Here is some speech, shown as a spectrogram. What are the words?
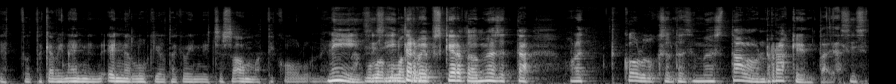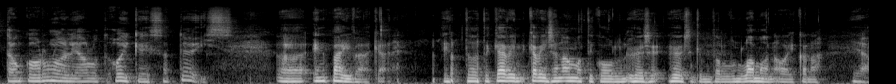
Et tuota, kävin ennen, ennen lukiota, kävin itse asiassa ammattikoulun. Niin, niin mulla, siis mulla Interwebs tuli... kertoo myös, että olet koulutukseltasi myös talon rakentaja. Siis että onko runoilija ollut oikeissa töissä? Ää, en päivääkään. Et, tuota, kävin, kävin sen ammattikoulun 90-luvun laman aikana. Ja,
